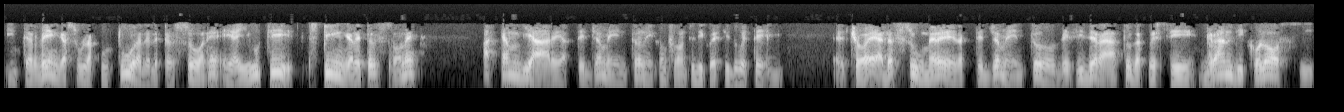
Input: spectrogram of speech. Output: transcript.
intervenga sulla cultura delle persone e aiuti, spinga le persone a cambiare atteggiamento nei confronti di questi due temi, eh, cioè ad assumere l'atteggiamento desiderato da questi grandi colossi,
